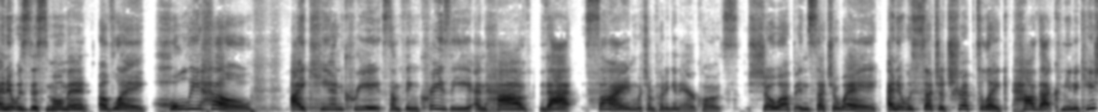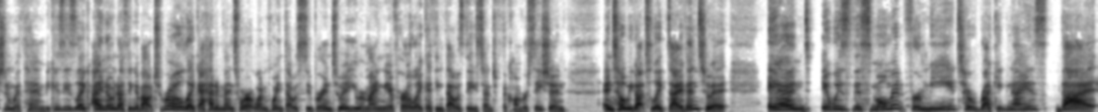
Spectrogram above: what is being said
And it was this moment of like, holy hell, I can create something crazy and have that sign, which I'm putting in air quotes, show up in such a way. And it was such a trip to like have that communication with him because he's like, I know nothing about tarot. Like, I had a mentor at one point that was super into it. You remind me of her. Like, I think that was the extent of the conversation until we got to like dive into it. And it was this moment for me to recognize that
